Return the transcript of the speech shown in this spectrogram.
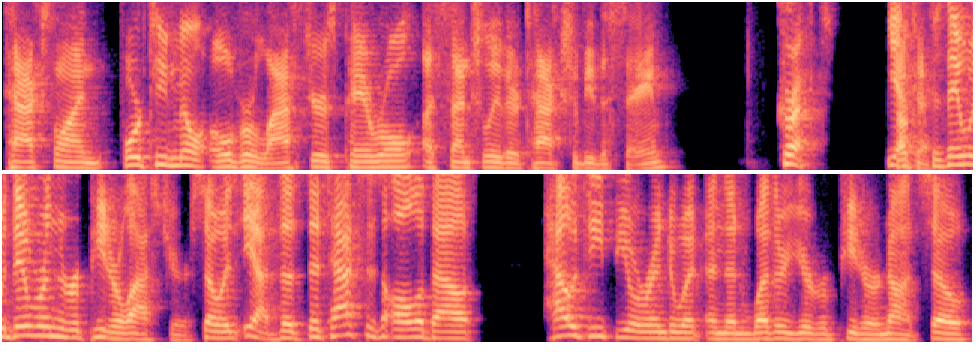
tax line, 14 mil over last year's payroll, essentially their tax should be the same? correct yeah Okay. because they were they were in the repeater last year so it- yeah the, the tax is all about how deep you're into it and then whether you're a repeater or not so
